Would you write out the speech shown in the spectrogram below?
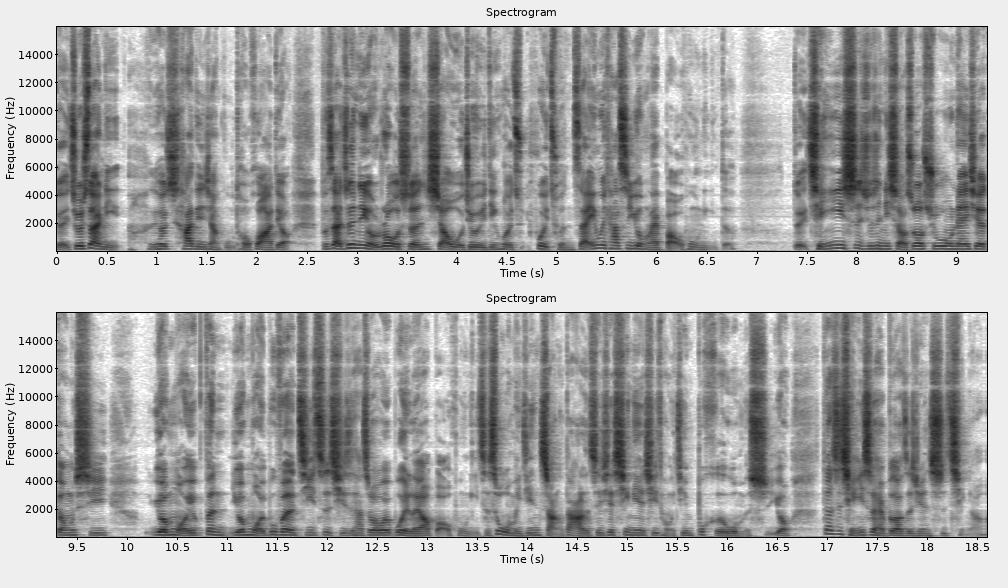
对，就算你就 差点想骨头化掉，不是，就是你有肉身，小我就一定会会存在，因为它是用来保护你的，对，潜意识就是你小时候输入那些东西。有某一份有某一部分的机制，其实它是会为了要保护你，只是我们已经长大了，这些信念系统已经不合我们使用，但是潜意识还不知道这件事情啊。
